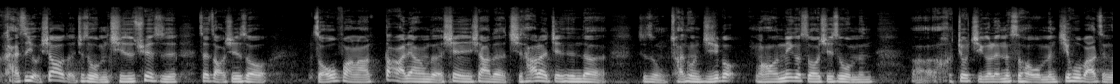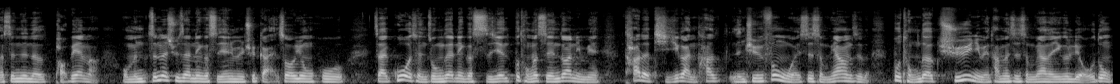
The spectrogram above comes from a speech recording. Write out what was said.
还是有效的。就是我们其实确实在早期的时候走访了大量的线下的其他的健身的这种传统机构，然后那个时候其实我们。呃，就几个人的时候，我们几乎把整个深圳的跑遍了。我们真的去在那个时间里面去感受用户在过程中，在那个时间不同的时间段里面，他的体感，他人群氛围是什么样子的？不同的区域里面，他们是什么样的一个流动？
